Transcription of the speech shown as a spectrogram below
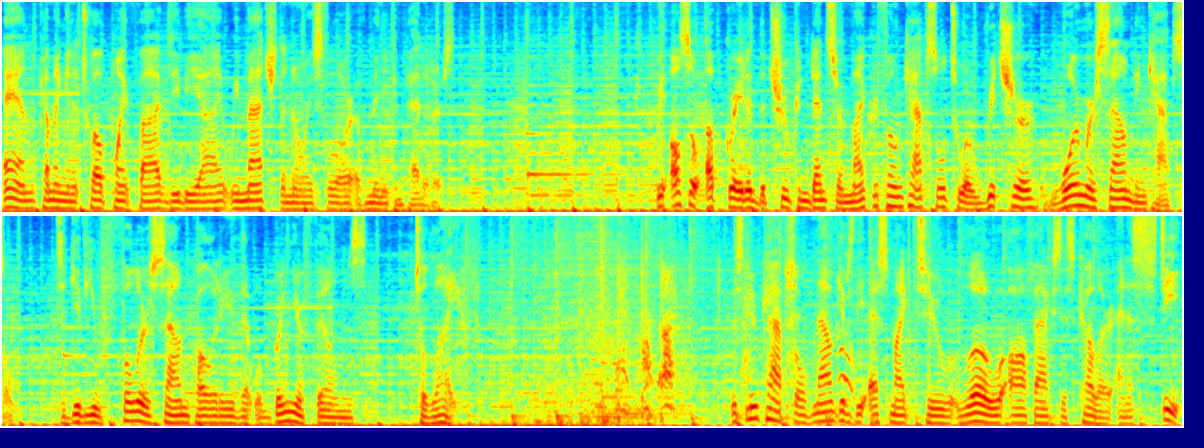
And coming in at 12.5 dBA, we match the noise floor of many competitors. We also upgraded the True Condenser microphone capsule to a richer, warmer sounding capsule to give you fuller sound quality that will bring your films to life. This new capsule now gives the S-Mic 2 low off-axis color and a steep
